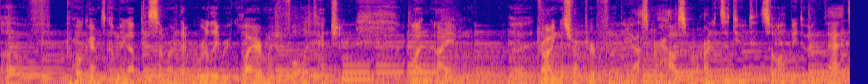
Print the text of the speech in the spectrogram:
of programs coming up this summer that really require my full attention. One, I'm a drawing instructor for the Oscar Howe Summer Art Institute, so I'll be doing that.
